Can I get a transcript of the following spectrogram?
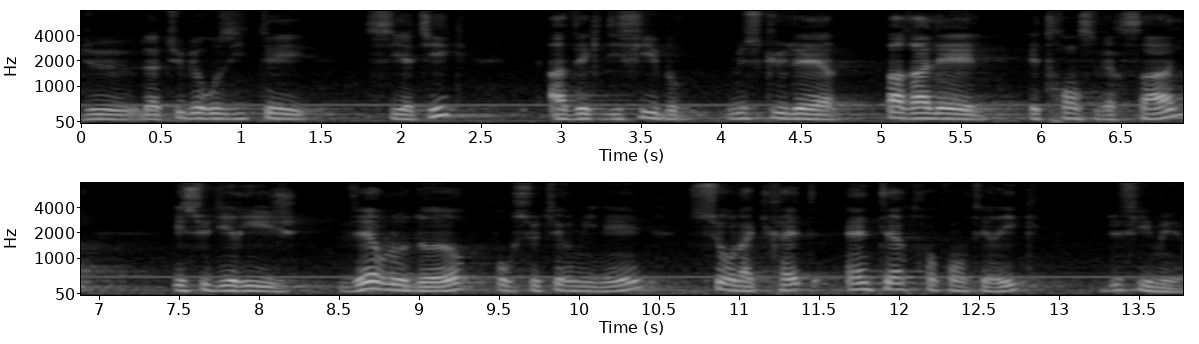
de la tubérosité sciatique avec des fibres musculaires parallèles et transversales et se dirige vers l'odeur pour se terminer sur la crête intertrochantérique du fémur.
